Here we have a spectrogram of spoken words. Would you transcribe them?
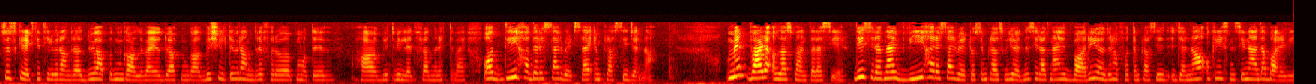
så skrek de til hverandre du er på den gale vei, og du er på den gale. Beskyldte hverandre for å på en måte har blitt villed fra den rette vei, og at de hadde reservert seg en plass i Jannah. Men hva er det Allah SWT sier? De sier at nei, vi har reservert oss en plass. Jødene sier at nei, bare jøder har fått en plass i Jannah, og kristne sier nei, det er bare vi.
